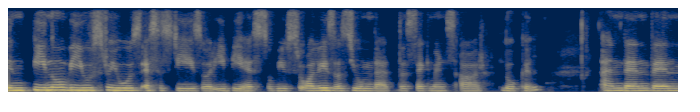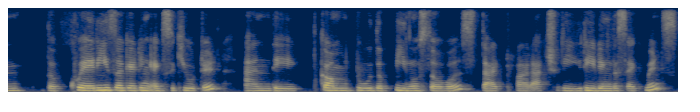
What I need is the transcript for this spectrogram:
in Pinot, we used to use SSDs or EBS. So we used to always assume that the segments are local. And then when the queries are getting executed and they come to the Pinot servers that are actually reading the segments,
